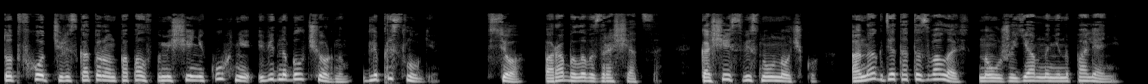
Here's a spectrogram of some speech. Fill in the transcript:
Тот вход, через который он попал в помещение кухни, видно, был черным, для прислуги. Все, пора было возвращаться. Кощей свистнул ночку. Она где-то отозвалась, но уже явно не на поляне.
